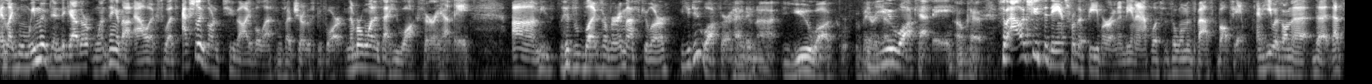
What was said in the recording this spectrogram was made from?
And like when we moved in together, one thing about Alex was actually learned two valuable lessons. I've shared this before. Number one is that he walks very heavy. Um, he's, his legs are very muscular. You do walk very heavy. I heavy. do not. You walk very. You walk heavy. Okay. So Alex used to dance for the Fever in Indianapolis as a women's basketball team, and he was on the, the that's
